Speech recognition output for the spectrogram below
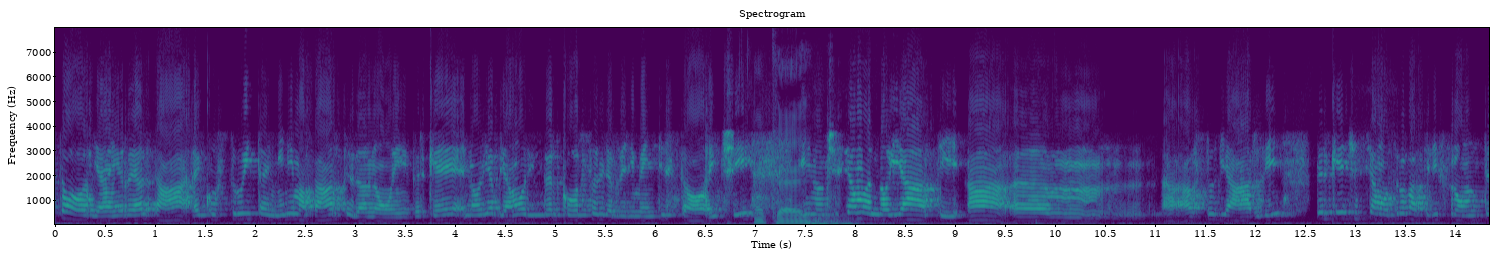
storia in realtà è costruita in minima parte da noi perché noi abbiamo ripercorso gli avvenimenti storici Ok. e non ci siamo annoiati a, ehm, a- a studiarli perché ci siamo trovati di fronte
